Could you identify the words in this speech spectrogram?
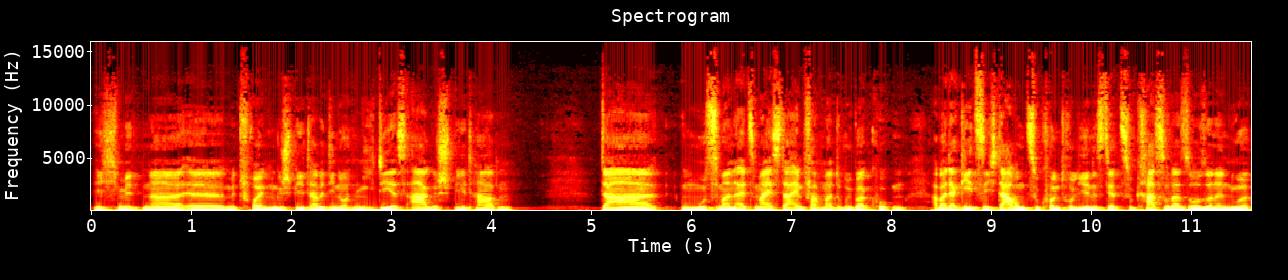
ich mit einer, äh, mit Freunden gespielt habe, die noch nie DSA gespielt haben. Da muss man als Meister einfach mal drüber gucken. Aber da geht's nicht darum zu kontrollieren, ist der zu krass oder so, sondern nur,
